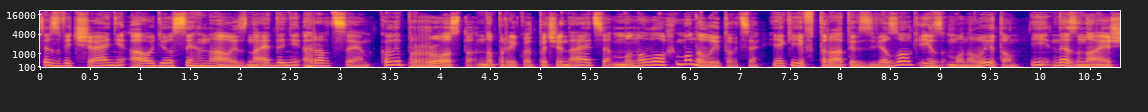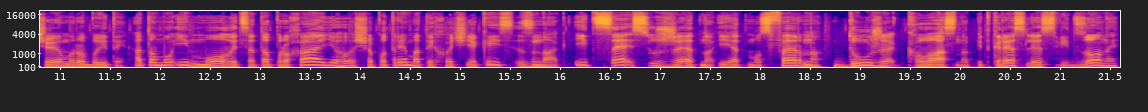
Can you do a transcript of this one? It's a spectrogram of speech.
це звичайні аудіосигнали, знайдені гравцем, коли просто, наприклад, починається монолог моновитовця, який втратив зв'язок із монолитом і не знає, що йому робити, а тому і молиться та прохає його, щоб отримати хоч якийсь знак. І це сюжетно і атмосферно дуже класно підкреслює світ зони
